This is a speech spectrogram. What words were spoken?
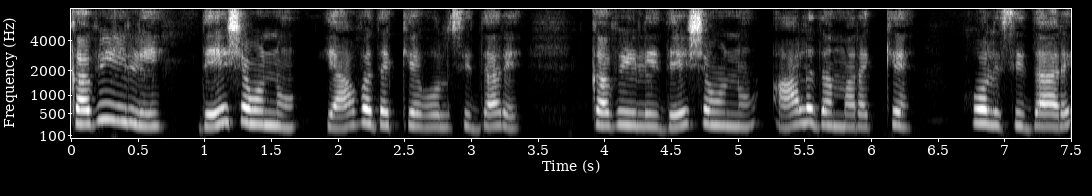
ಕವಿ ಇಲ್ಲಿ ದೇಶವನ್ನು ಯಾವದಕ್ಕೆ ಹೋಲಿಸಿದ್ದಾರೆ? ಕವಿ ಇಲ್ಲಿ ದೇಶವನ್ನು ಆಲದ ಮರಕ್ಕೆ ಹೋಲಿಸಿದ್ದಾರೆ.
